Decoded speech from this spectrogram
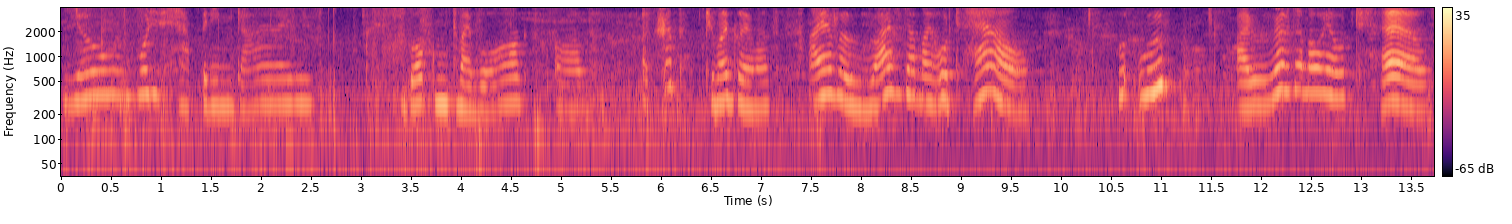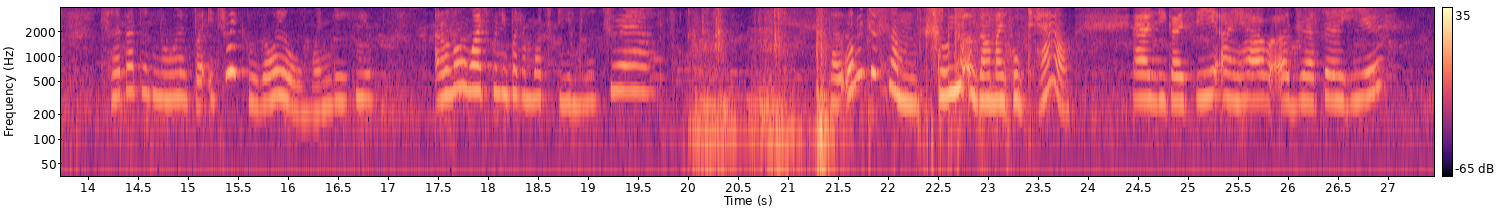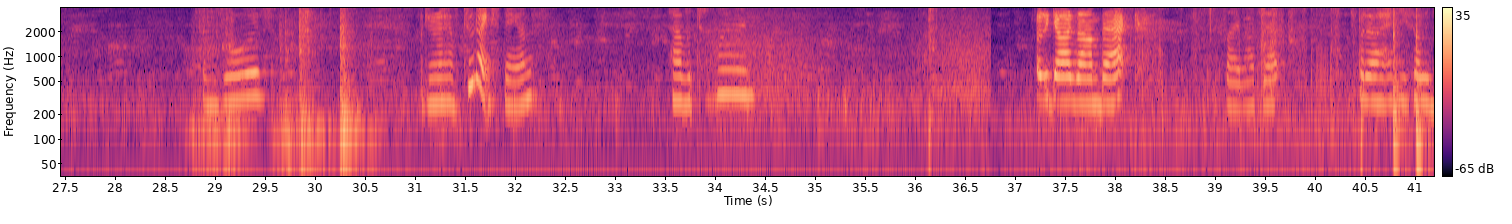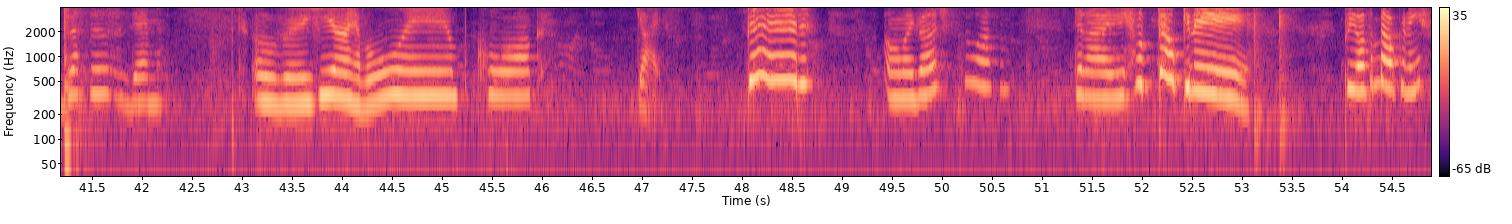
Yo, what is happening, guys? Welcome to my vlog of a trip to my grandma's. I have arrived at my hotel. I arrived at my hotel. Sorry about the noise, but it's like royal windy here. I don't know why it's windy, but I'm watching the draft. But let me just um show you around my hotel. As you guys see, I have a dresser here some drawers. But then I have two nightstands. Have a time. Okay guys, I'm back. Sorry about that. But I have these other dressers. Then over here I have a lamp, clock. Guys, bed! Oh my gosh, so awesome. Then I have a balcony. Pretty awesome balcony.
